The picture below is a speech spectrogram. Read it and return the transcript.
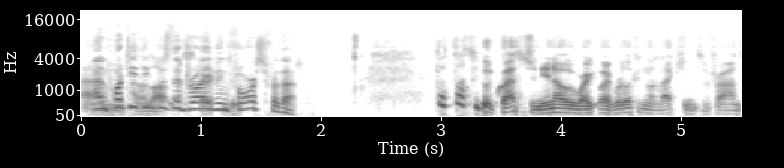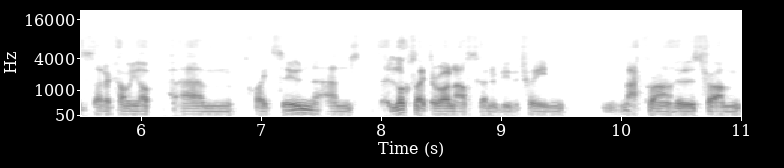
Um, and what do you think was the driving certainty. force for that? That, that's a good question. You know, we're, we're looking at elections in France that are coming up um, quite soon, and it looks like the runoff is going to be between Macron, who's from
